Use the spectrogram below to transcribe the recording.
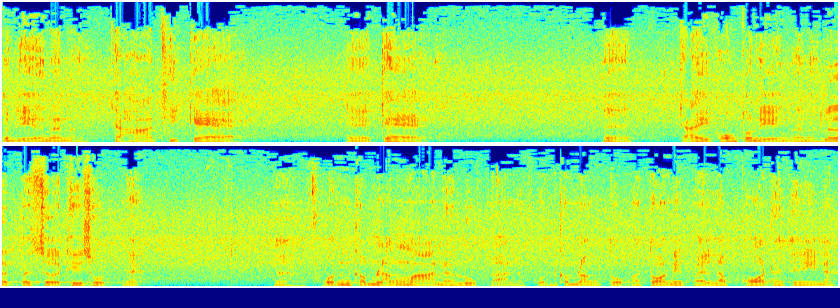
ตนเองนั่นจะหาที่แก้แก้ ใจของตนเองนะเลิศประเสริฐที่สุดนะฝนกำลังมานะลูกหลานฝนกำลังตกตอนนี้ไปรับพรนะทีนี้นะ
